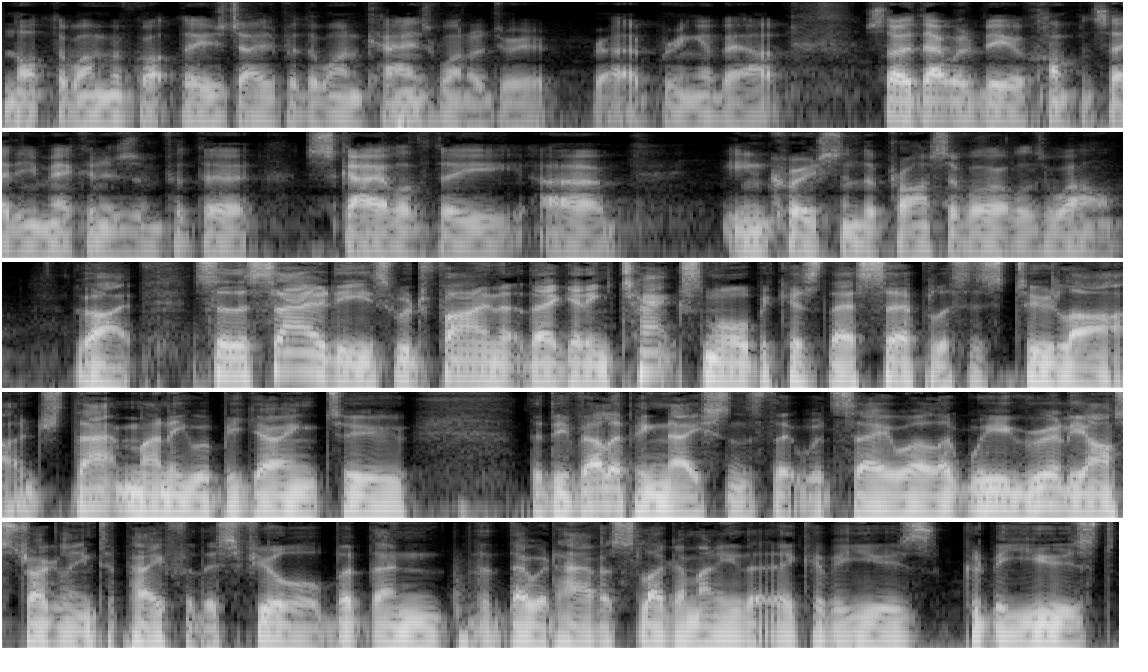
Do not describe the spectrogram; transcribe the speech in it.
not the one we've got these days, but the one Keynes wanted to uh, bring about. So that would be a compensating mechanism for the scale of the uh, increase in the price of oil as well. Right. So the Saudis would find that they're getting taxed more because their surplus is too large. That money would be going to the developing nations that would say, "Well, we really are struggling to pay for this fuel," but then they would have a slug of money that they could be used could be used.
